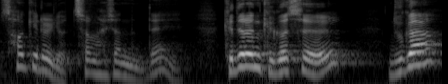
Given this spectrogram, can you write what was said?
서기를 요청하셨는데 그들은 그것을 누가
